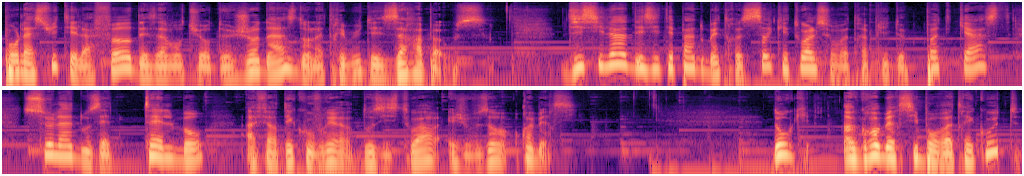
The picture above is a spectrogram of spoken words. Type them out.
pour la suite et la fin des aventures de Jonas dans la tribu des Arapaos. D'ici là, n'hésitez pas à nous mettre 5 étoiles sur votre appli de podcast. Cela nous aide tellement à faire découvrir nos histoires et je vous en remercie. Donc, un grand merci pour votre écoute,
